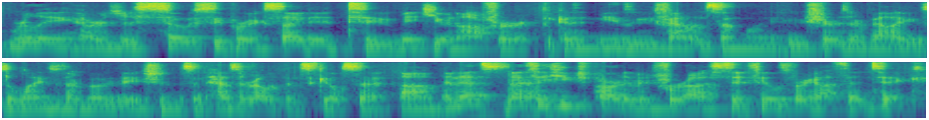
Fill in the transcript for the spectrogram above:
really are just so super excited to make you an offer because it means we found someone who shares our values, aligns with our motivations, and has a relevant skill set. Um, and that's that's a huge part of it for us. It feels very authentic,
